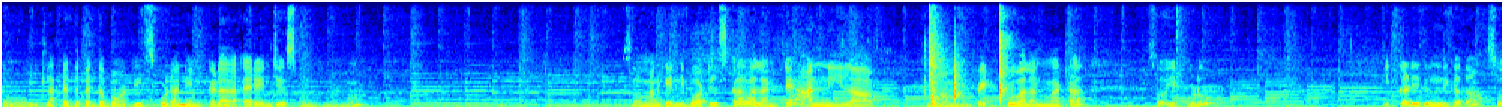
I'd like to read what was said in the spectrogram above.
సో ఇట్లా పెద్ద పెద్ద బాటిల్స్ కూడా నేను ఇక్కడ అరేంజ్ చేసుకుంటున్నాను. సో మనకి ఎన్ని బాటిల్స్ కావాలంటే అన్ని ఇలా మనం పెట్టుకోవాలన్నమాట. సో ఇప్పుడు ఇక్కడ ఇది ఉంది కదా సో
